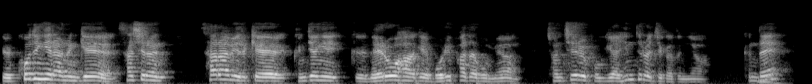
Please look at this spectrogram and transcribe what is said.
그 코딩이라는 게 사실은 사람이 이렇게 굉장히 그 내로하게 몰입하다 보면 전체를 보기가 힘들어지거든요. 근데 음.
